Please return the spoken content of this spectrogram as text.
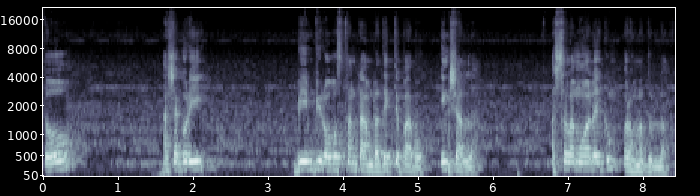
তো, আশা করি বিএমপির অবস্থানটা আমরা দেখতে পাবো ইনশাল্লাহ আসসালামু আলাইকুম রহমতুল্লাহ।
